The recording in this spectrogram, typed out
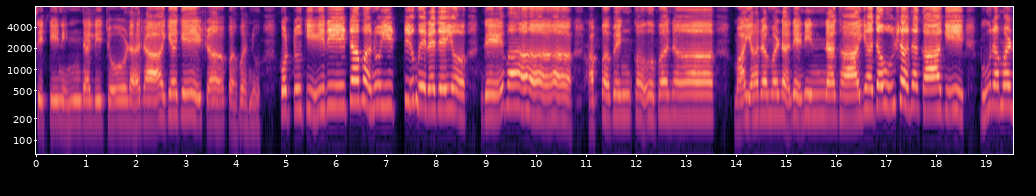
ಸಿಟ್ಟಿನಿಂದಲಿ ಚೋಳರಾಯಗೆ ಶಾಪವನು ಕೊಟ್ಟು ಕಿರೀಟವನು ಇಟ್ಟು ಮೆರೆದೆಯೋ ದೇವಾ, ಅಪ್ಪ ವೆಂಕೋಬನ ಮಾಯಾರಮಣನೆ ನಿನ್ನ ಗಾಯದೌಷಧಕ್ಕಾಗಿ ಭೂರಮಣ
